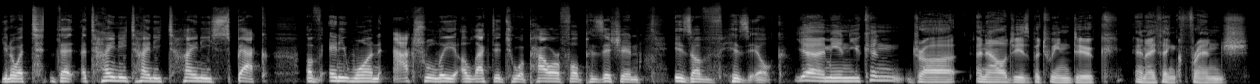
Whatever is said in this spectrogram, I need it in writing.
you know, a, t- that, a tiny, tiny, tiny speck of anyone actually elected to a powerful position is of his ilk. Yeah, I mean, you can draw analogies between Duke and I think fringe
